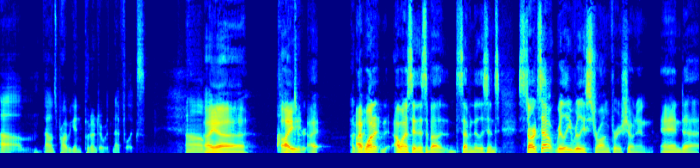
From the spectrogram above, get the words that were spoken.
Um, that one's probably getting put under with Netflix. Um, I uh, Hunter- I I oh, I want I want to say this about Seven Deadly Sins. Starts out really really strong for a shonen, and uh,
